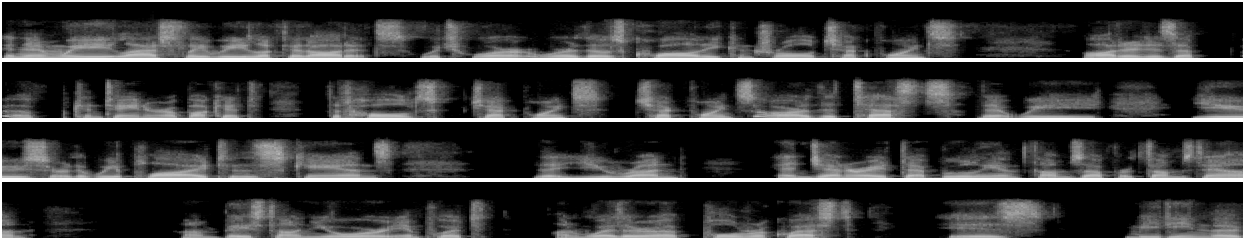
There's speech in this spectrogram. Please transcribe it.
And then we lastly we looked at audits, which were, were those quality control checkpoints. Audit is a, a container, a bucket that holds checkpoints. Checkpoints are the tests that we use or that we apply to the scans that you run and generate that Boolean thumbs up or thumbs down um, based on your input on whether a pull request is meeting the,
